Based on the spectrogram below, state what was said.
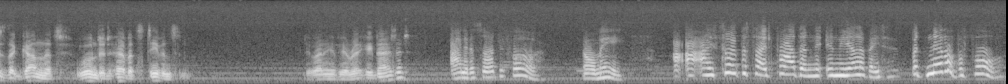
Is the gun that wounded Herbert Stevenson. Do any of you recognize it? I never saw it before. Nor me. I, I- I saw it beside Father in the, in the elevator, but never before.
